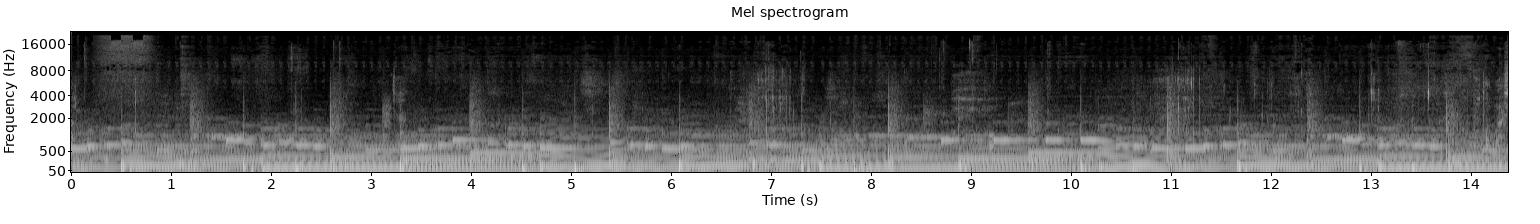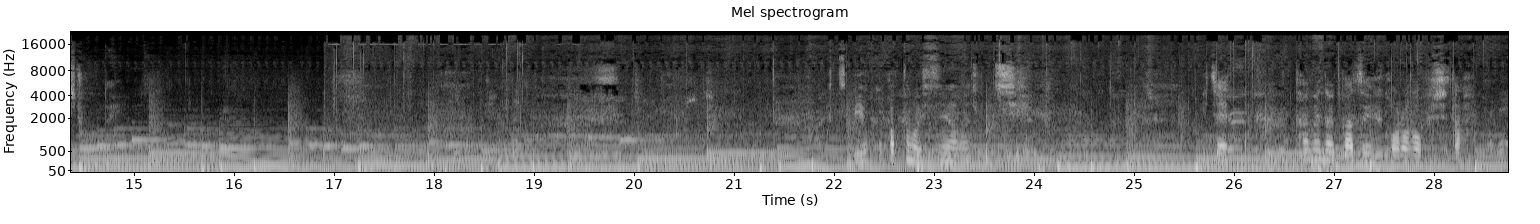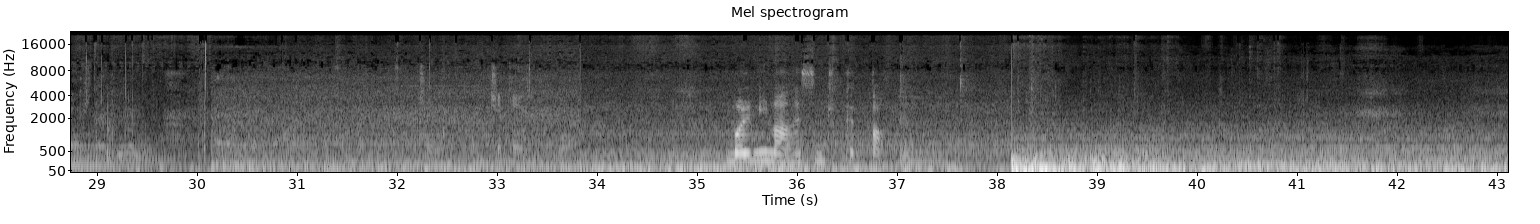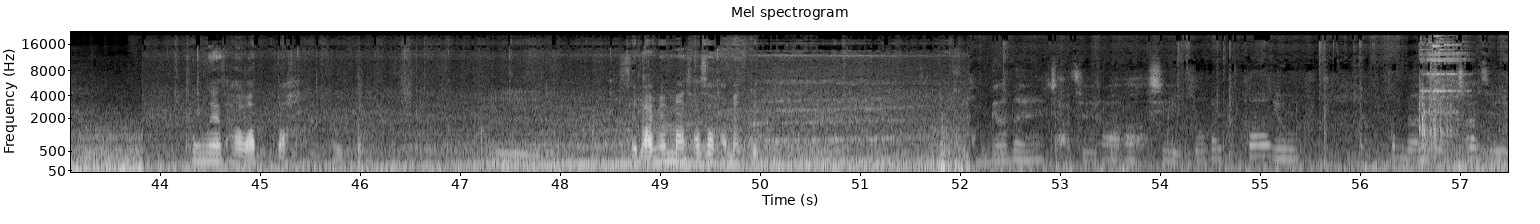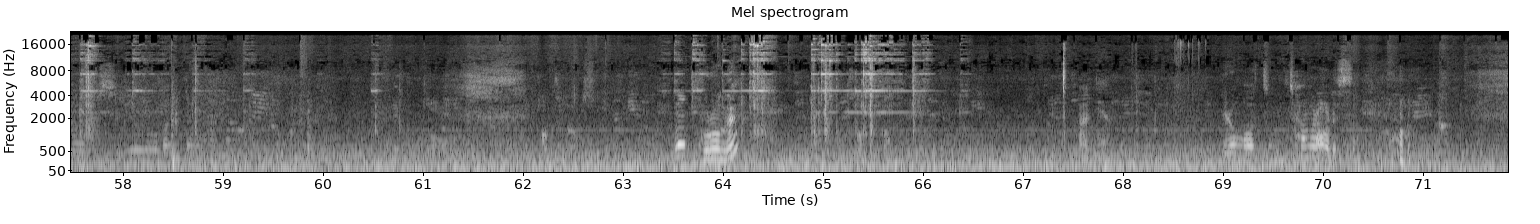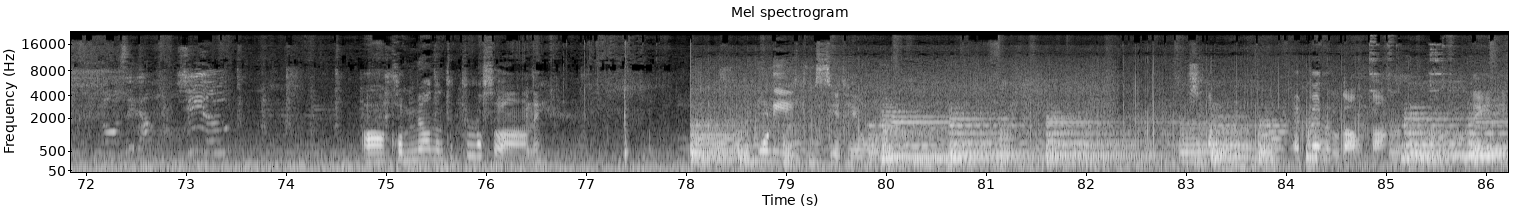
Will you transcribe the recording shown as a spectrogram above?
미역국 같은 거 있으면 좋지. 이제 터미널까지 걸어가 봅시다. 멀미만 안 했으면 좋겠다. 동네 다 왔다. 이제 라면만 사서 가면 끝. 찾으러 시우로 갈까요? 건면을 찾으러 시우로 갈까요? 어 그러네? 아니야. 이런 거 좀 참으라 그랬어. 아 건면은 투 플러스 안 하네. 오모리 김치의 대용으로. 봅시다. 빼빼로도 나온다. 내일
